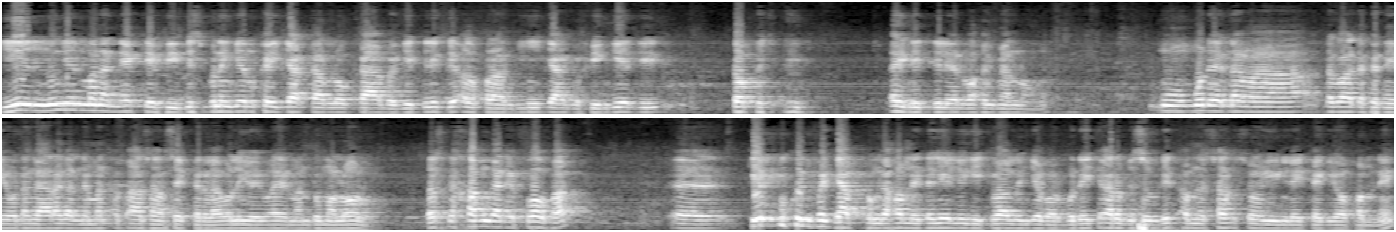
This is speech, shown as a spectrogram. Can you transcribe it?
yéen nu ngeen mën a nekkee fii bis bu ne ngeen xëy jàkkaarloo kaaba gi di dégg alxuraan gi ñuy jàng fii ngeen di topp ci ay nit di leen wax yu mel noonu mu mu dee dama damaa defe ne yow da ngaa ragal ne man ab agent secret la wala yooyu waaye man du ma loolu parce que xam nga ne foofa képp kuñ fa jàpp nga xam ne da ngay liggéey ci wàllu njaboot bu dee ci Arabie Saoudite am na sanction yu ñu lay teg yoo xam ne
